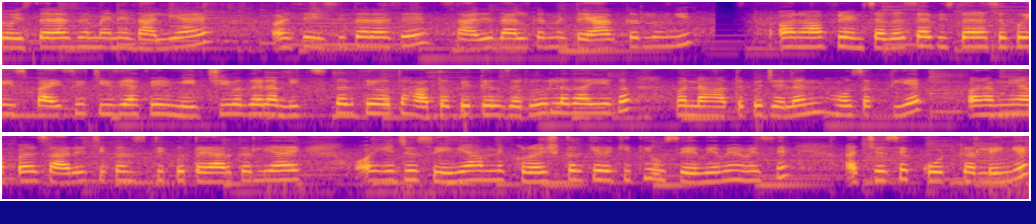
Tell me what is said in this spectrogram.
तो इस तरह से मैंने डाल लिया है और इसे इसी तरह से सारे डालकर मैं तैयार कर लूँगी। और हाँ फ्रेंड्स अगर से आप इस तरह से कोई स्पाइसी चीज़ या फिर मिर्ची वगैरह मिक्स करते हो तो हाथों पे तेल ज़रूर लगाइएगा, वरना हाथों पे जलन हो सकती है। और हमने यहाँ पर सारे चिकन स्टिक को तैयार कर लिया है। और ये जो सेवियाँ हमने क्रश करके रखी थी, उस सेविया में हम इसे अच्छे से कोट कर लेंगे।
